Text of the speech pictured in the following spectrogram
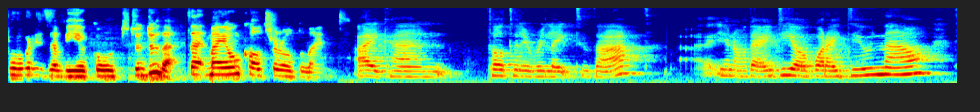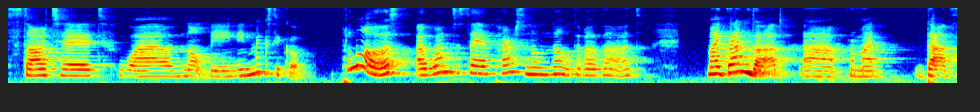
food is a vehicle to do that. It's my own cultural blend. I can totally relate to that. You know the idea of what i do now started while not being in mexico. Plus i want to say a personal note about that my granddad, uh, from my dad's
